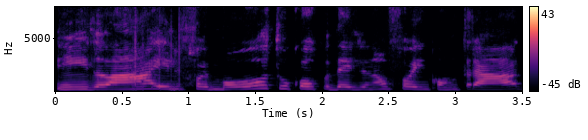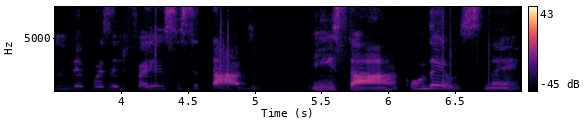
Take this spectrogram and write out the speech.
E lá ele foi morto, o corpo dele não foi encontrado e depois ele foi ressuscitado e está com Deus, né?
